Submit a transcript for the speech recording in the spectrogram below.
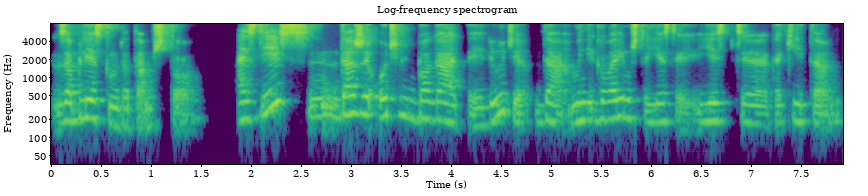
за блеском-то там что? А здесь даже очень богатые люди, да, мы не говорим, что если есть э, какие-то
